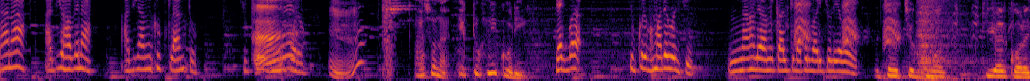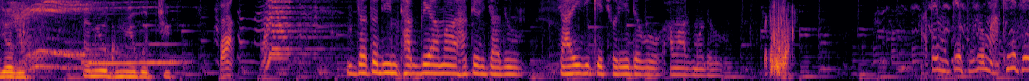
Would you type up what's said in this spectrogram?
না না আজকে হবে না। আজকে আমি খুব ক্লান্ত। চুপ করে ঘুমিয়ে পড়ো আসো না একটুখানি করি। দেখ বাড়া চুপ করে ঘুমাতে বলছি। না হলে আমি কালকে বাপের বাড়ি চলে যাব। আচ্ছা আচ্ছা ঘুমাও। কি আর করা যাবে? আমিও ঘুমিয়ে পড়ছি। যতদিন থাকবে আমার হাতের জাদু চারিদিকে ছড়িয়ে দেব আমার মধু। হাতের মুখে পুরো মাখিয়েছে।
